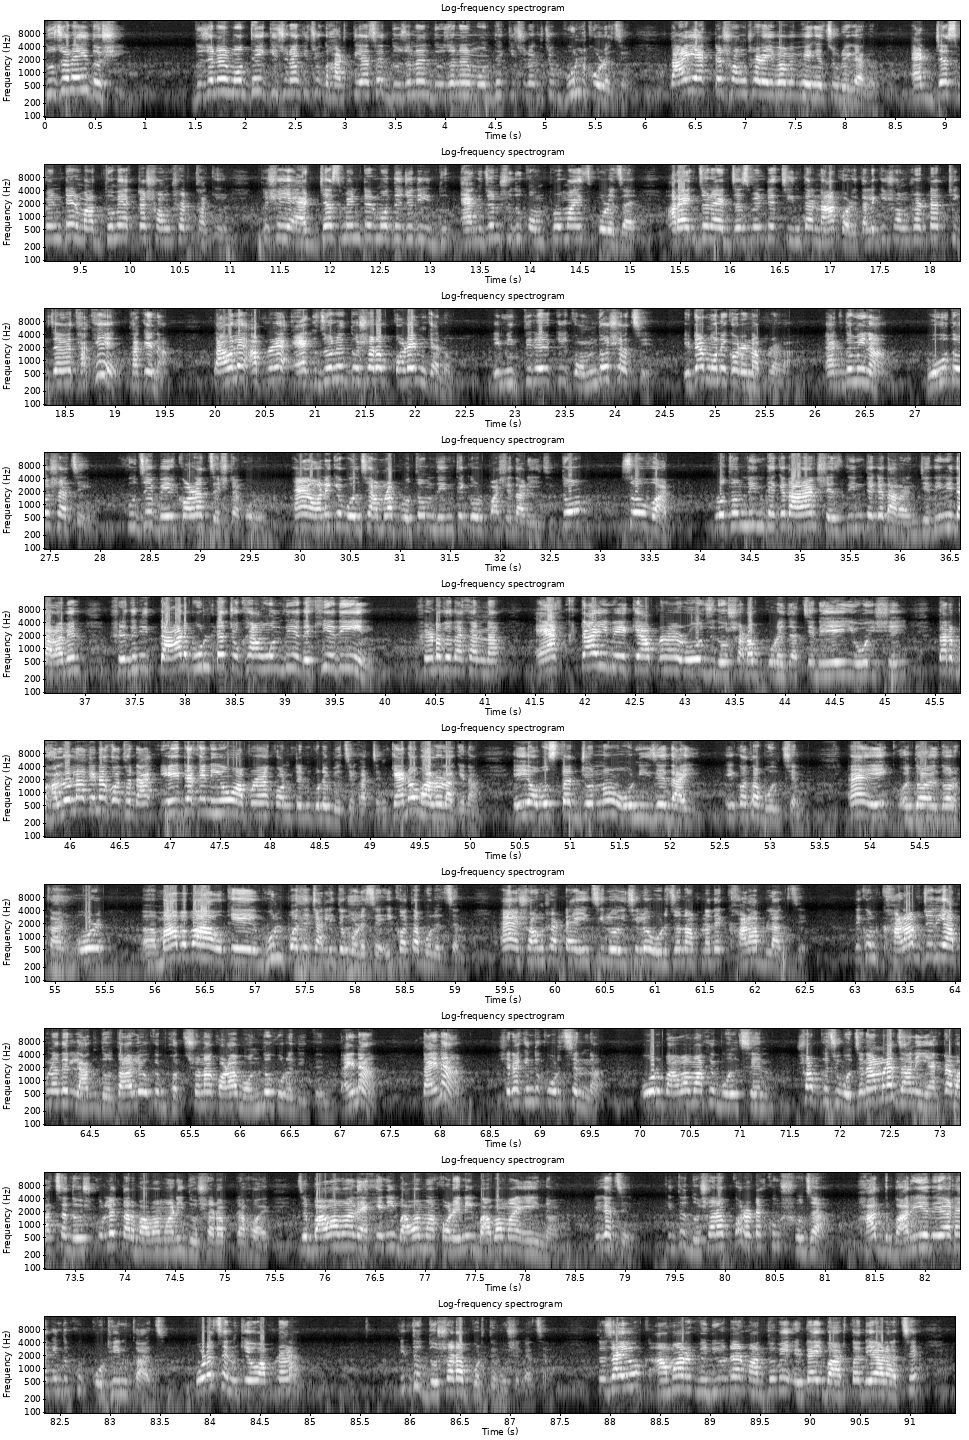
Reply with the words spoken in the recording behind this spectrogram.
দুজনেই দোষী। দুজনের মধ্যেই কিছু না কিছু ঘাটতি আছে দুজনের দুজনের মধ্যে কিছু না কিছু ভুল করেছে। তাই একটা সংসার এইভাবে ভেঙে চুরে গেল। অ্যাডজাস্টমেন্টের মাধ্যমে একটা সংসার থাকে। তো সেই অ্যাডজাস্টমেন্টের মধ্যে যদি একজন শুধু কম্প্রোমাইজ করে যায়, আর একজন অ্যাডজাস্টমেন্টের চিন্তা না করে, তাহলে কি সংসারটা ঠিক জায়গায় থাকে? থাকে না। তাহলে আপনারা একজনের দোষারোপ করেন কেন? এই মিত্তিরের কি কম দোষ আছে? এটা মনে করেন আপনারা। একদমই না। বহু দোষ আছে। খুঁজে বের করার চেষ্টা করুন। হ্যাঁ অনেকে বলছে আমরা প্রথম দিন থেকে ওর পাশে দাঁড়িয়েছি। তো সো হোয়াট প্রথম দিন থেকে দাঁড়ান, শেষ দিন থেকে দাঁড়ান। যেদিনই দাঁড়াবেন, সেদিনই তার ভুলটা চোখে আঙুল দিয়ে দেখিয়ে দিন। সেটা তো দেখান না। একটাই মেয়েকে আপনারা রোজ দোষারোপ করে যাচ্ছেন, এই, ওই, সেই। তার ভালো লাগে না কথাটা, এইটাকে নিয়েও আপনারা কন্টেন্ট করে বেঁচে খাচ্ছেন। কেন ভালো লাগে না? এই অবস্থার জন্য ও নিজে দায়ী, এই কথা বলছেন। হ্যাঁ এই দরকার। ওর মা বাবা ওকে ভুল পথে চালিত করেছে, এই কথা বলেছেন। হ্যাঁ সংসারটা এই ছিল, ওই ছিল, ওর জন্য আপনাদের খারাপ লাগছে। দেখুন, খারাপ যদি আপনাদের লাগতো, তাহলে ওকে ভৎসনা করা বন্ধ করে দিতেন, তাই না? তাই না? সেটা কিন্তু করছেন না। ওর বাবা মাকে বলছেন, সব কিছু বলছেন। আমরা জানি, একটা বাচ্চা দোষ করলে তার বাবা মারই দোষারোপটা হয়। যে বাবা মা দেখেনি, বাবা মা করেনি, বাবা মা এই নয়, ঠিক আছে? কিন্তু দোষারোপ করাটা খুব সোজা। হাত বাড়িয়ে দেওয়াটা কিন্তু খুব কঠিন কাজ। করেছেন কেউ আপনারা? কিন্তু দোষারোপ করতে বসে গেছেন তো যাই হোক, আমার ভিডিওটার মাধ্যমে এটাই বার্তা দেওয়ার আছে,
